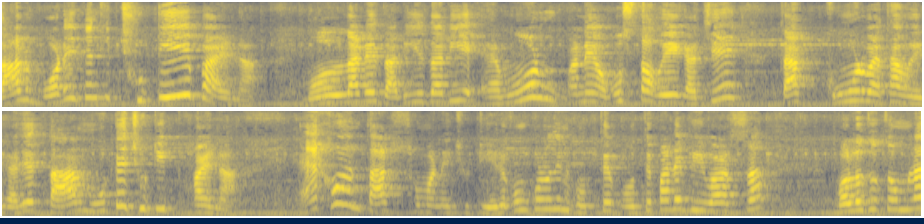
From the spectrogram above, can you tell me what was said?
তারপরে কিন্তু ছুটিই পায় না। মলদারে দাঁড়িয়ে দাঁড়িয়ে এমন মানে অবস্থা হয়ে গেছে, তার কোমর ব্যথা হয়ে গেছে, তার মোটে ছুটি হয় না। এখন তার সমানে ছুটি, এরকম কোনো দিন হতে হতে পারে ভিউয়ার্সরা বলো তো তোমরা,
